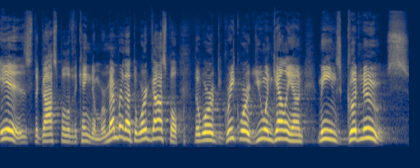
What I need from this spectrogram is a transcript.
is the gospel of the kingdom. Remember that the word gospel, the word the Greek word euangelion, means good news.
